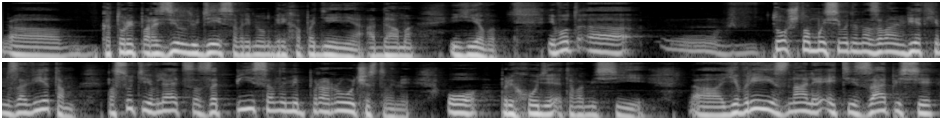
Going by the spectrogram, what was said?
а, который поразил людей со времен грехопадения Адама и Евы. И вот а, то, что мы сегодня называем Ветхим Заветом, по сути является записанными пророчествами о приходе этого Мессии. А, евреи знали эти записи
